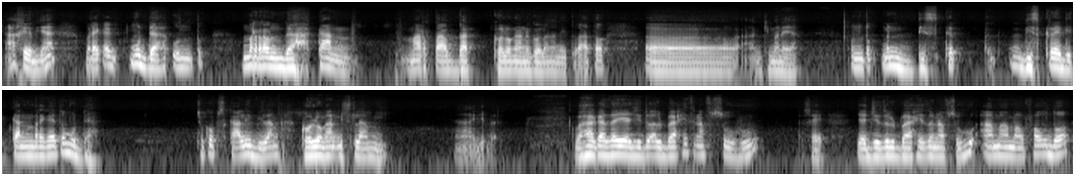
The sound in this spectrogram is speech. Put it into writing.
Akhirnya mereka mudah untuk merendahkan martabat golongan-golongan itu atau uh, gimana ya? Untuk mendiskreditkan mereka itu mudah. Cukup sekali bilang golongan Islami. Nah, gitu. Wahakadha yajidu al-bahith nafsuhu. Saya yajidul bahithu nafsuhu amama fawda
